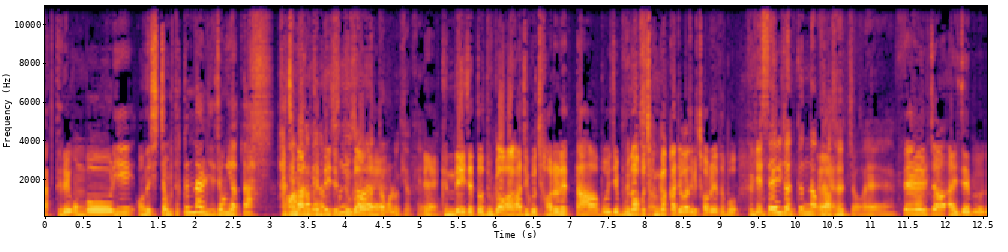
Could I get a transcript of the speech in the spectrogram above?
딱 드래곤볼이 어느 시점부터 끝날 예정이었다. 하지만 근데 이제 누가 프리저였던 예. 걸로 기억해요. 예, 근데 이제 또 누가 와가지고 절을 했다. 뭐 이제 문화부 그렇죠. 장관까지 와가지고 절을 해서 뭐 그게 셀전 끝나고 예. 나서였죠. 예. 셀저, 아 이제 뭐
